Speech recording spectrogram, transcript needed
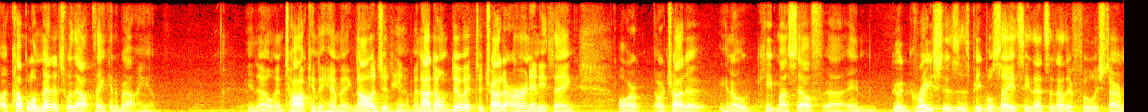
a couple of minutes without thinking about Him you know, and talking to him and acknowledging him. And I don't do it to try to earn anything or, or try to, you know, keep myself uh, in good graces, as people say. See, that's another foolish term.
